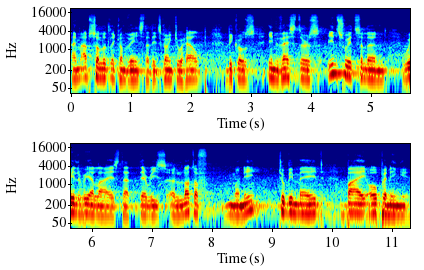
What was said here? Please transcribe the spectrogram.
I'm absolutely convinced that it's going to help because investors in Switzerland will realize that there is a lot of money to be made by opening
